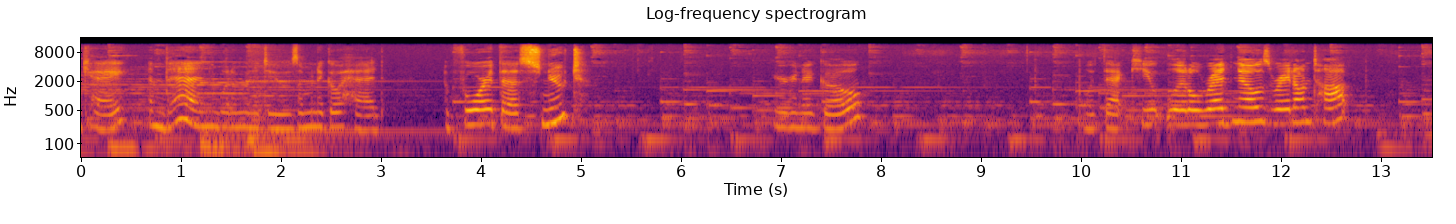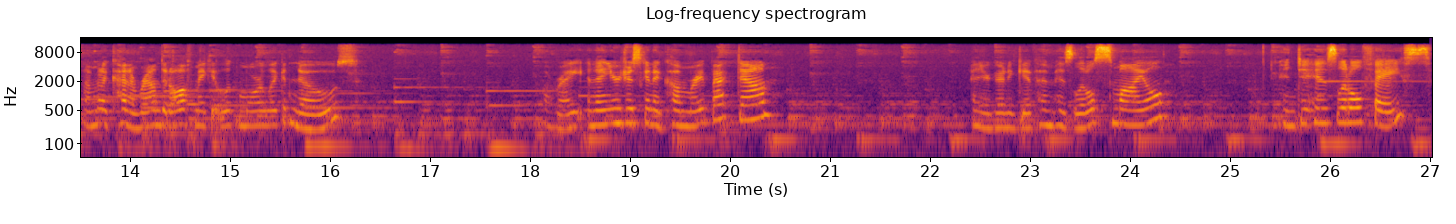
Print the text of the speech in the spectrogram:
Okay, and then what I'm gonna do is I'm gonna go ahead and for the snoot, you're gonna go with that cute little red nose right on top. I'm gonna kind of round it off, make it look more like a nose. All right, and then you're just gonna come right back down and you're to give him his little smile into his little face.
